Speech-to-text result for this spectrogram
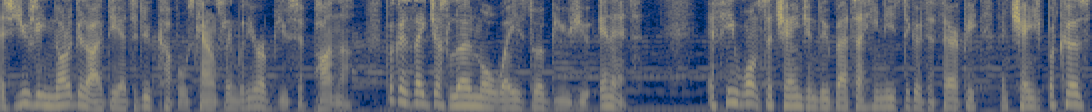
it's usually not a good idea to do couples counseling with your abusive partner because they just learn more ways to abuse you in it. If he wants to change and do better, he needs to go to therapy and change because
